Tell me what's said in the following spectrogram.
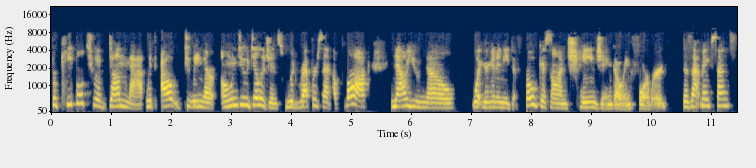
For people to have done that without doing their own due diligence would represent a block. Now you know what you're going to need to focus on changing going forward. Does that make sense?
